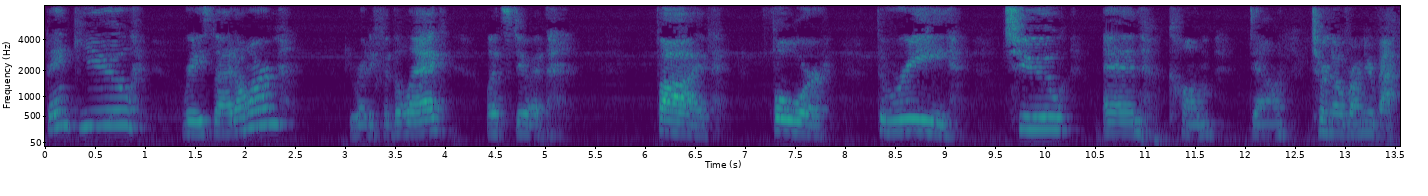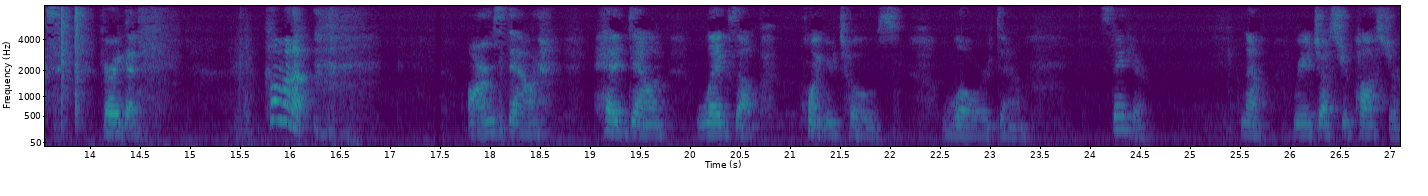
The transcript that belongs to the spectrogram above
thank you. Raise that arm. You ready for the leg? Let's do it. Five, four, three, two, and come down, turn over on your backs. Very good. Come on up. Arms down, head down, legs up, point your toes, lower down. Stay here. Now, readjust your posture,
